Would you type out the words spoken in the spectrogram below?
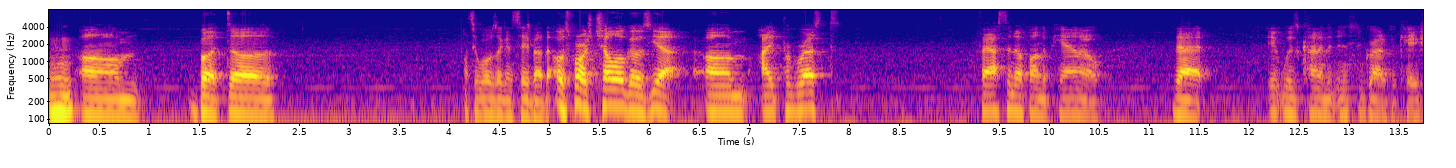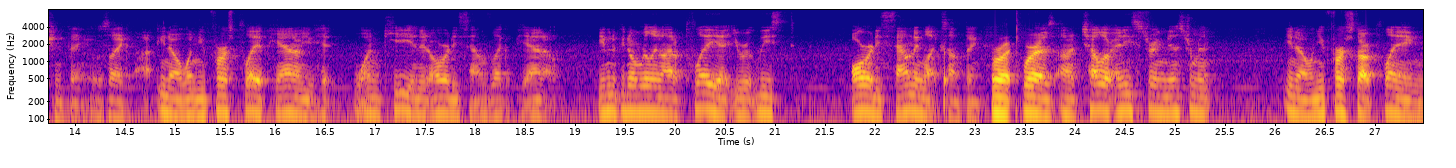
Mhm. Um, but uh, let's see, what was I going to say about that? Oh, as far as cello goes, yeah, um, I progressed fast enough on the piano that it was kind of an instant gratification thing. It was like, uh, you know, when you first play a piano, you hit one key and it already sounds like a piano. Even if you don't really know how to play it, you're at least already sounding like something. Right. Whereas on a cello or any stringed instrument, you know, when you first start playing,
